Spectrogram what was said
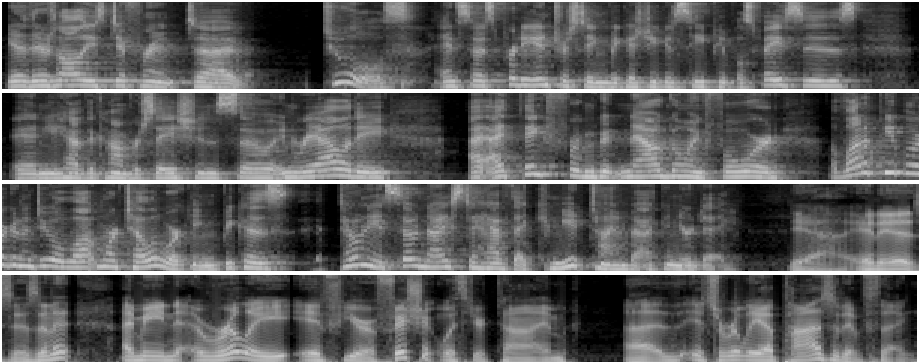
you know, there's all these different uh, tools, and so it's pretty interesting because you can see people's faces and you have the conversations. So in reality, I, I think from now going forward. A lot of people are going to do a lot more teleworking because Tony, it's so nice to have that commute time back in your day. Yeah, it is, isn't it? I mean, really, if you're efficient with your time, uh, it's really a positive thing.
